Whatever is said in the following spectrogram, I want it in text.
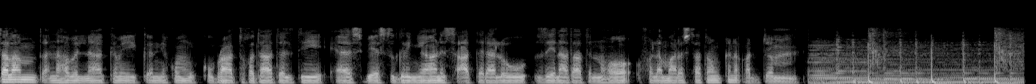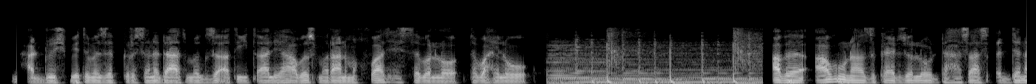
ሰላም ጥዕና ሃበልና ከመይ ቀኒኹም ክቡራት ተኸታተልቲ ስbስ ትግርኛ ንሰዓት ተዳለዉ ዜናታት እንሆ ፈለማ ረስታቶም ክነቐድም ሓዱሽ ቤተ መዘክር ሰነዳት መግዛእቲ ኢጣልያ ኣብ ኣስመራ ንምኽፋት ይሕሰበሎ ተባሂሉ ኣብ ኣብሩና ዝካየድ ዘሎ ዳህሳስ ዕደና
